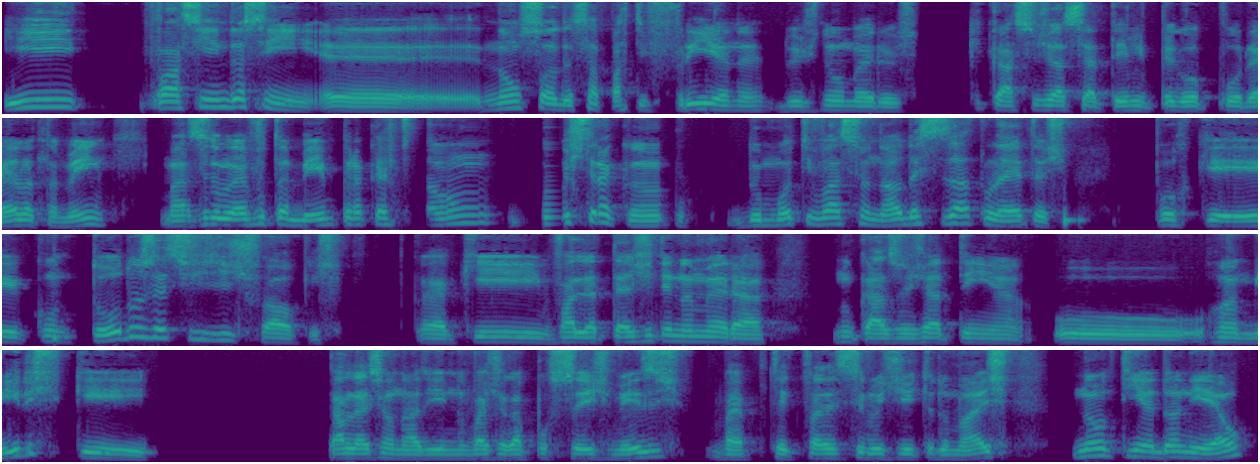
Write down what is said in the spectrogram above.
E Assim, assim, é, não só dessa parte fria, né, dos números que Cássio já se ateve e pegou por ela também, mas eu levo também para a questão do extracampo, do motivacional desses atletas, porque com todos esses desfalques, que vale até a gente enumerar, no caso já tinha o Ramires, que está lesionado e não vai jogar por seis meses, vai ter que fazer cirurgia e tudo mais, não tinha Daniel,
